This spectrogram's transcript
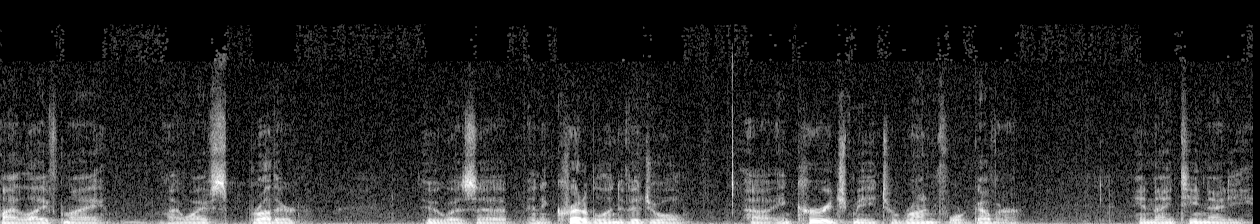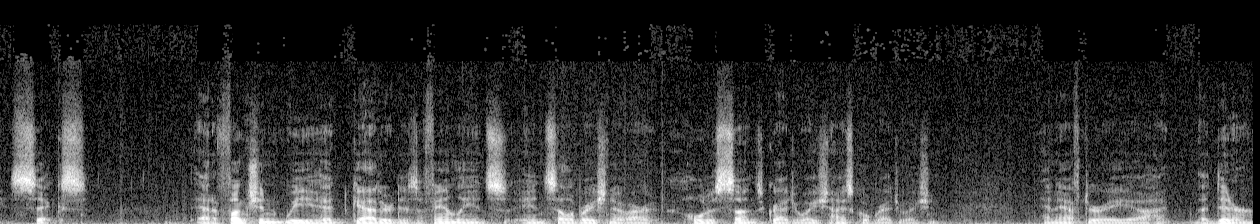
my life. My, my wife's brother, who was uh, an incredible individual, uh, encouraged me to run for governor in 1996. At a function we had gathered as a family in, in celebration of our oldest son's graduation, high school graduation. And after a, uh, a dinner,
